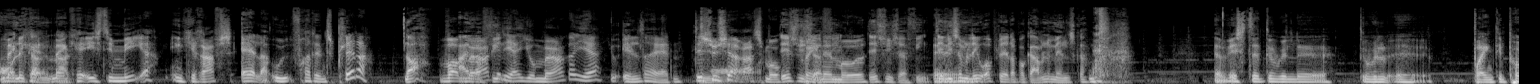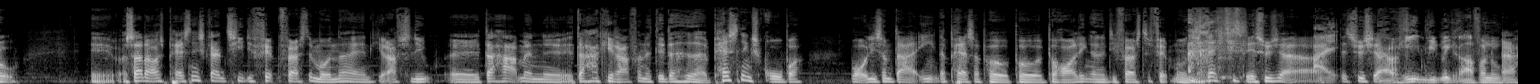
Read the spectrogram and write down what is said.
man, kan, man kan estimere en girafs alder ud fra dens pletter. Nå, Hvor ej, mørke fint. de er, jo mørkere de er, jo ældre er den. Det synes jeg er ret smukt det synes på en jeg eller er anden måde. Det synes jeg er fint. Det er Øh. ligesom leverpletter på gamle mennesker. Jeg vidste, du ville, øh, du ville øh, bringe det på. Øh, og så er der også pasningsgaranti de fem første måneder af en girafs liv. Øh, der, har man, øh, der har girafferne det, der hedder pasningsgrupper, hvor ligesom der er en, der passer på, på, på rollingerne de første fem måneder. Rigtigt. Det synes jeg, Ej, det synes jeg jeg er jo helt vild med giraffer nu. Ja.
